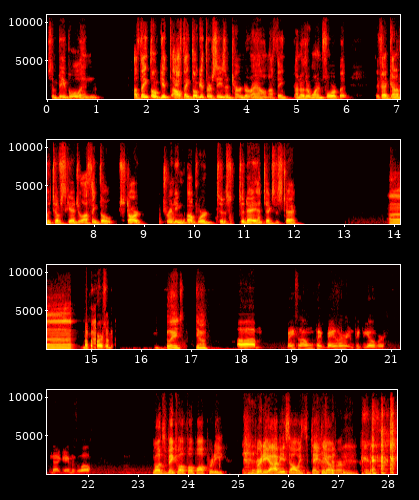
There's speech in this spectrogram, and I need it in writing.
some people and. I think they'll get. I think they'll get their season turned around. I think. I know they're one and four, but they've had kind of a tough schedule. I think they'll start trending upward to today at Texas Tech. Uh, I'm first one. go ahead, John. Um, basically, I'm gonna pick Baylor and pick the over in that game as well. Well, it's Big 12 football. Pretty, pretty obvious always to take the over.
